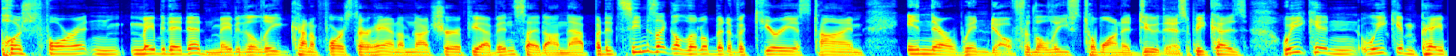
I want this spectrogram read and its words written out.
pushed for it and maybe they did. Maybe the league kind of forced their hand. I'm not sure if you have insight on that, but it seems like a little bit of a curious time in their window for the Leafs to want to do this because we can we can pay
